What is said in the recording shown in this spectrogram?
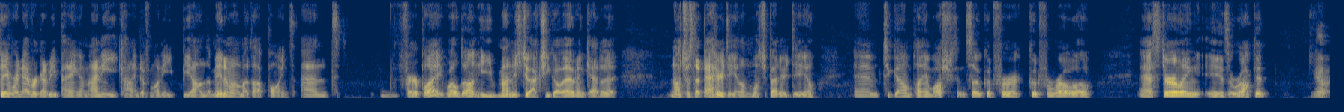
they were never going to be paying him any kind of money beyond the minimum at that point. And fair play, well done. He managed to actually go out and get a not just a better deal, a much better deal, um, to go and play in Washington. So good for good for Rolo. Uh, Sterling is a rocket. Yep.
